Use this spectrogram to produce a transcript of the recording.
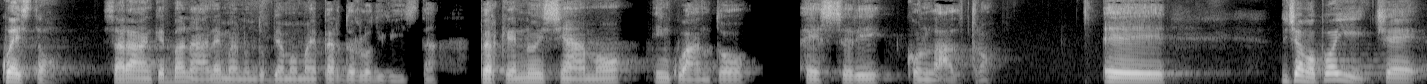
questo sarà anche banale, ma non dobbiamo mai perderlo di vista, perché noi siamo in quanto esseri con l'altro. E diciamo poi c'è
